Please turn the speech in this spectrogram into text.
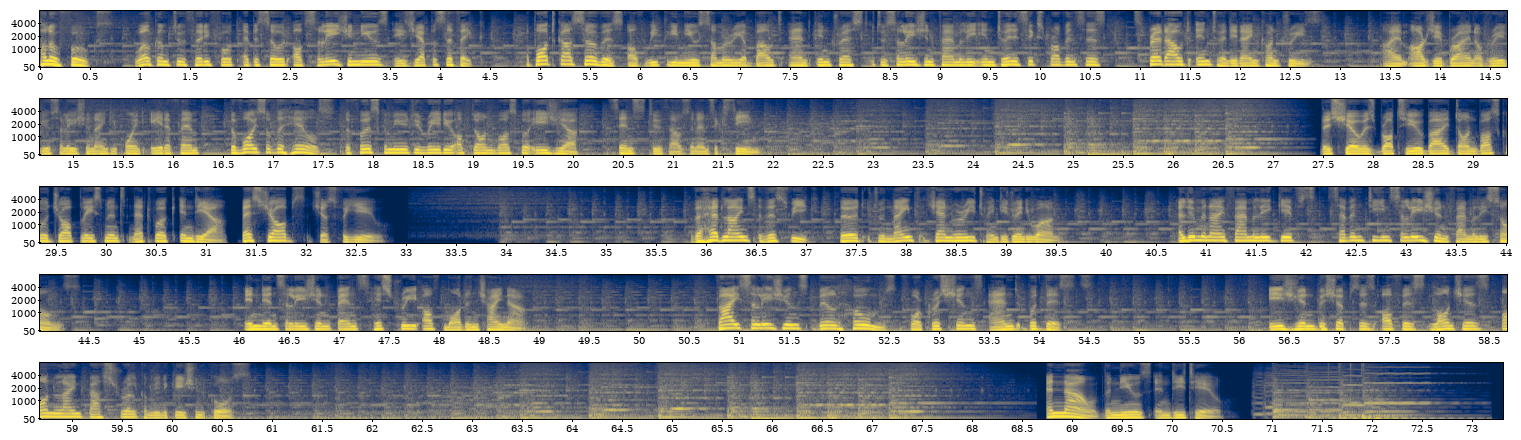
Hello, folks. Welcome to 34th episode of Salesian News Asia Pacific, a podcast service of weekly news summary about and interest to Salesian family in 26 provinces spread out in 29 countries. I am RJ Bryan of Radio Salesian 90.8 FM, the voice of the hills, the first community radio of Don Bosco Asia since 2016. This show is brought to you by Don Bosco Job Placement Network India. Best jobs just for you. The headlines this week, 3rd to 9th January 2021. Alumni family gifts 17 Salesian family songs. Indian Salesian pens history of modern China. Thai Salesians build homes for Christians and Buddhists. Asian Bishops' Office launches online pastoral communication course. And now the news in detail.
